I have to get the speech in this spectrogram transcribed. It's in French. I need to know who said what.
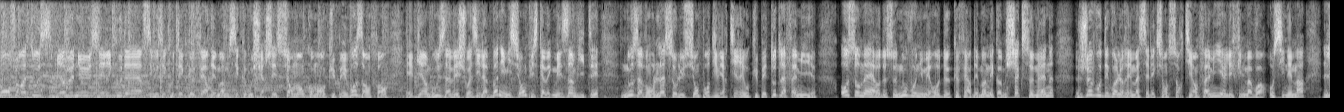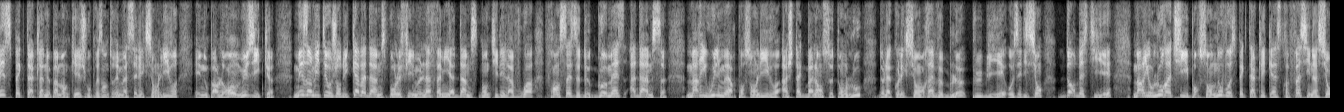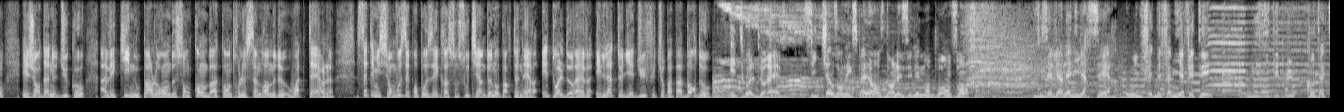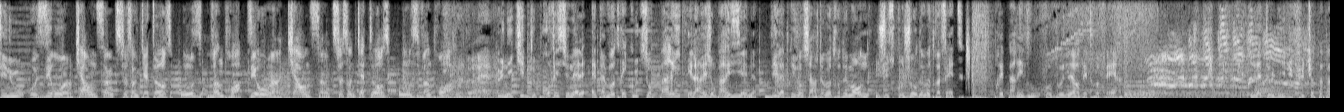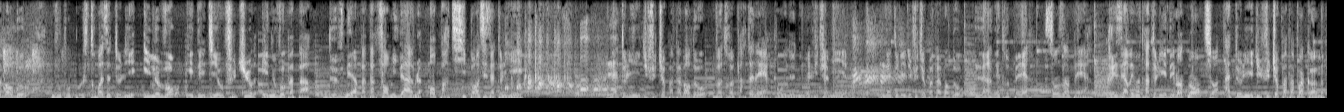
Speaker 1: Bonjour à tous, bienvenue, c'est Eric Couder. Si vous écoutez Que faire des mômes, c'est que vous cherchez sûrement comment occuper vos enfants. Eh bien, vous avez choisi la bonne émission puisqu'avec mes invités, nous avons la solution pour divertir et occuper toute la famille. Au sommaire de ce nouveau numéro de Que faire des mômes et comme chaque semaine, je vous dévoilerai ma sélection sortie en famille, les films à voir au cinéma, les spectacles à ne pas manquer, je vous présenterai ma sélection livre et nous parlerons musique. Mes invités aujourd'hui, Cav Adams pour le film La famille Adams dont il est la voix française de Gomez Adams. Marie Wilmer pour son livre Hashtag Balance ton loup de la collection Rêve bleu publié aux éditions d'Orbestillé. Mario Luracci pour son nouveau spectacle équestre Fascination et Jordan Ducot avec qui nous parlerons de son combat contre le syndrome de Wachterl. Cette émission vous est proposée grâce au soutien de nos partenaires Étoile de rêve et l'atelier du futur papa Bordeaux.
Speaker 2: Étoile de rêve, c'est 15 ans d'expérience dans les événements pour enfants. Vous avez un anniversaire ou une fête de famille à fêter? N'hésitez plus. Contactez-nous au 01 45 74 11 23. 01 45 74 11 23. Une équipe de professionnels est à votre écoute sur Paris et la région parisienne. Dès la prise en charge de votre demande jusqu'au jour de votre fête. Préparez-vous au bonheur d'être père. L'atelier du futur papa Bordeaux vous propose trois ateliers innovants et dédiés aux futurs et nouveaux papas. Devenez un papa formidable en participant à ces ateliers. L'atelier du futur papa Bordeaux, votre partenaire pour une nouvelle vie de famille. L'atelier du futur papa Bordeaux, l'art d'être père sans un père. Réservez votre atelier dès maintenant sur atelierdufuturpapa.com.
